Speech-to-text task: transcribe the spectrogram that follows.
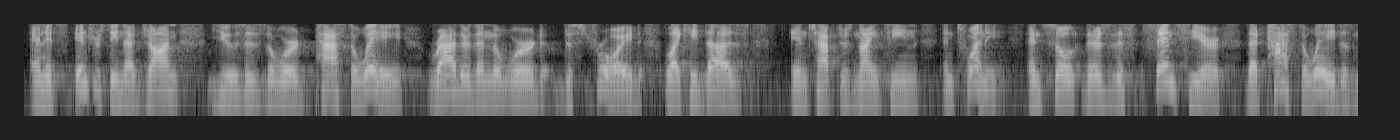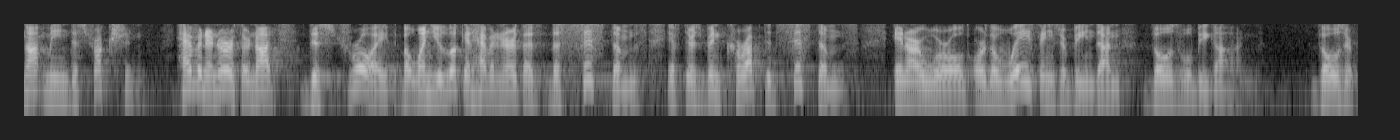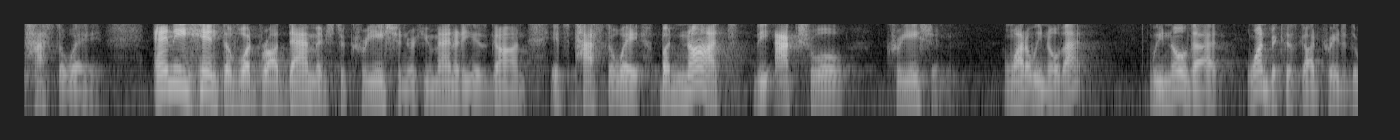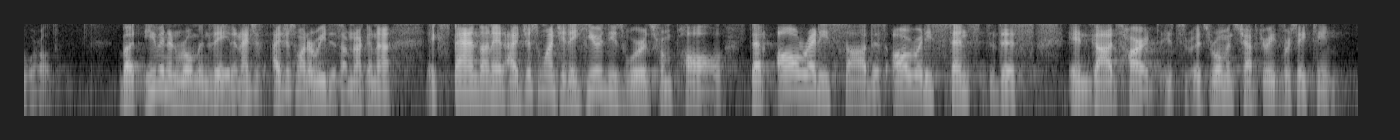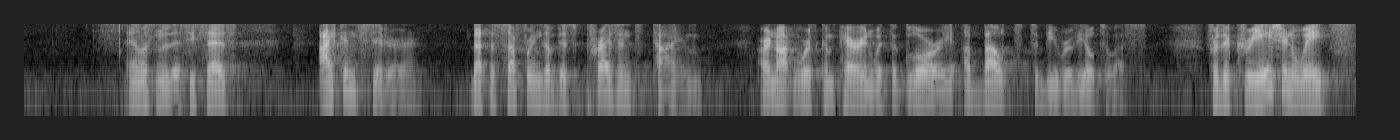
And it's interesting that John uses the word passed away rather than the word destroyed, like he does in chapters 19 and 20. And so there's this sense here that passed away does not mean destruction. Heaven and earth are not destroyed, but when you look at heaven and earth as the systems, if there's been corrupted systems in our world or the way things are being done, those will be gone. Those are passed away. Any hint of what brought damage to creation or humanity is gone. It's passed away, but not the actual creation. And why do we know that? We know that, one, because God created the world. But even in Romans 8, and I just, I just want to read this, I'm not going to expand on it. I just want you to hear these words from Paul that already saw this, already sensed this in God's heart. It's, it's Romans chapter 8, verse 18. And listen to this. He says, I consider that the sufferings of this present time are not worth comparing with the glory about to be revealed to us. For the creation waits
